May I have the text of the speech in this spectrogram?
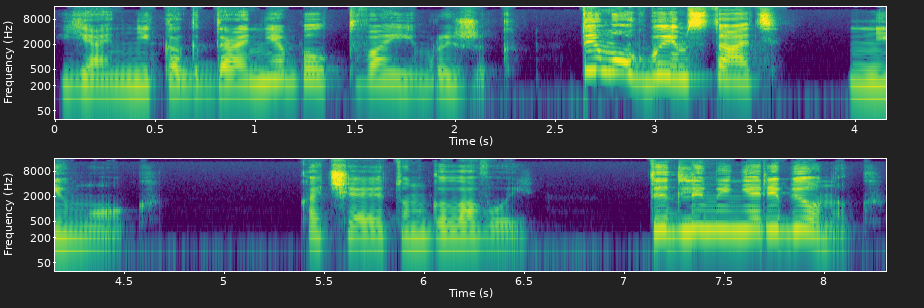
«Я никогда не был твоим, Рыжик». «Ты мог бы им стать!» «Не мог», — качает он головой. «Ты для меня ребенок».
